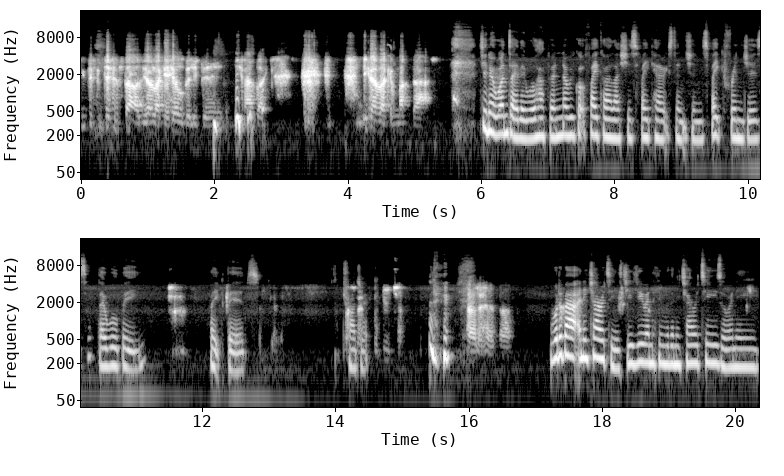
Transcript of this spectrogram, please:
different, different styles. You have like a hillbilly beard. You can have like you can have like a mustache. do you know one day they will happen no we've got fake eyelashes fake hair extensions fake fringes there will be fake beards tragic Future. Heard it here first. what about any charities do you do anything with any charities or any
